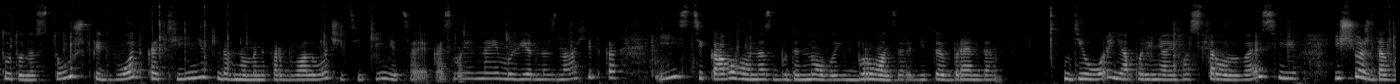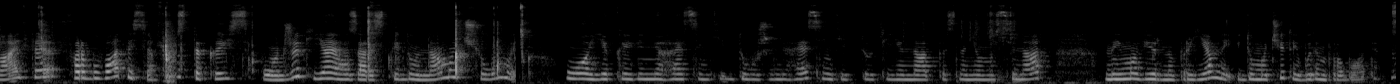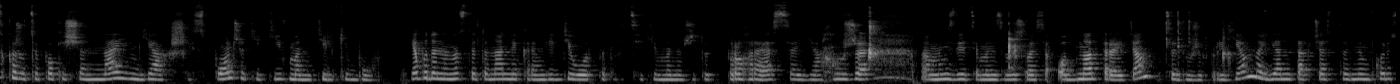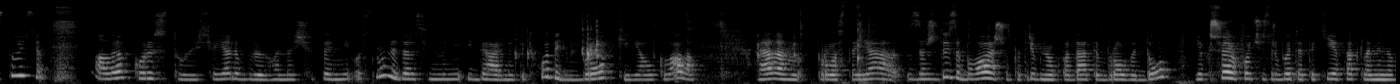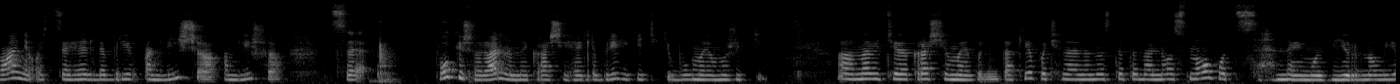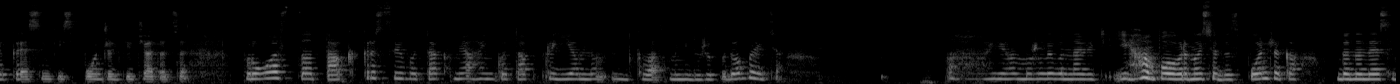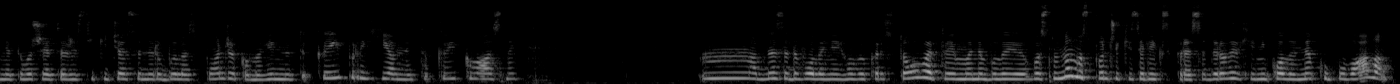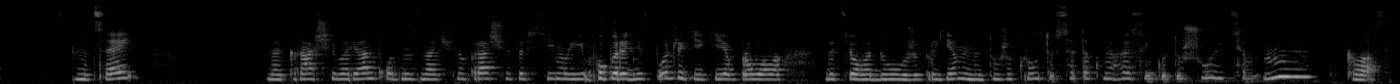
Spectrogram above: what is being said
Тут у нас туш, підводка, тіні. Давно мене фарбували очі. Ці тіні це якась моя неймовірна знахідка. І з цікавого у нас буде новий бронзер від бренда. Dior, я порівняю його з старою версією. І що ж, давайте фарбуватися. Ось такий спонжик. Я його зараз піду намочу. Ой, який він м'ягесенький, дуже м'ягесенький. Тут є надпис на ньому Сінарт. Неймовірно приємний, іду мочити і будемо пробувати. Скажу, це поки що найм'якший спонжик, який в мене тільки був. Я буду наносити тональний крем від Dior. Подивіться, який в мене вже тут прогрес. Я вже, е, мені здається, в мене залишилася одна третя. Це дуже приємно. Я не так часто ним користуюся, але користуюся. Я люблю його на щоденній основі. Зараз він мені ідеально підходить. Бровки я уклала. Гелем просто я завжди забуваю, що потрібно укладати брови до. Якщо я хочу зробити такий ефект ламінування, ось це гель для брів Unleasha. Unleasha – це поки що реально найкращий гель для брів, який тільки був в моєму житті. Навіть е, краще Maybelline. Так, я починаю наносити тональну основу. Це неймовірно м'якесенький спонжик, дівчата. Це просто так красиво, так м'ягенько, так приємно. Клас, мені дуже подобається. Я, можливо, навіть і повернуся до спонжика, до нанесення, того, що я це вже стільки часу не робила спонжиком, а він не такий приємний, такий класний. Одне задоволення його використовувати. У мене були в основному спонжики з Аліекспреса. Дорогих я ніколи не купувала. Ну цей найкращий варіант однозначно. Краще за всі мої попередні спонжики, які я пробувала до цього. Дуже приємно, дуже круто. Все так м'ягесенько тушується. М, клас.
